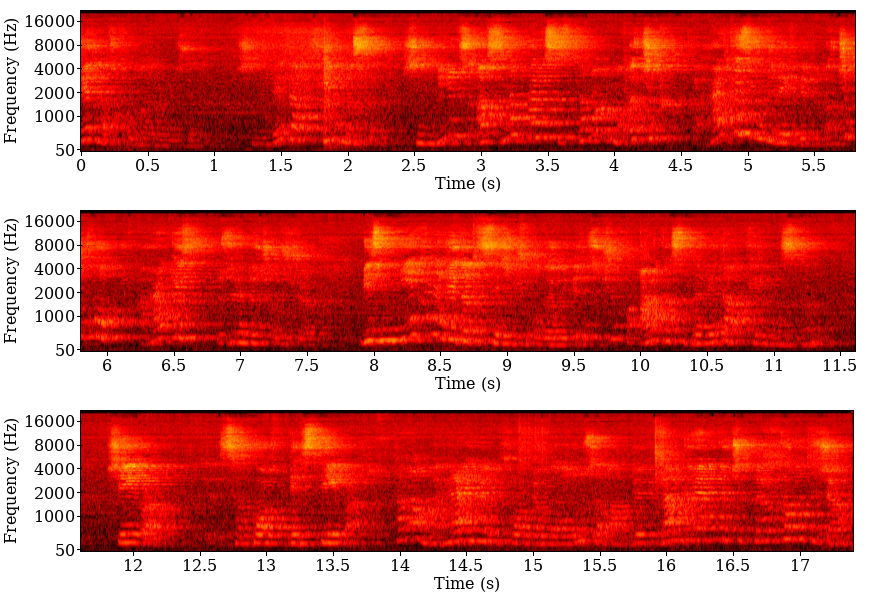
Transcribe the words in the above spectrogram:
Red Hat kullanıyoruz dedim. Şimdi Red Hat firması, şimdi Linux aslında parasız tamam mı? Açık, herkes indirebilir. Açık kod, herkes üzerinde çalışıyor. Biz niye hani Red Hat'ı seçmiş olabiliriz? Çünkü arkasında Red Hat firmasının şeyi var, support desteği var. Tamam mı? Herhangi bir problem olduğu zaman diyor ki ben güvenlik açıklarımı kapatacağım.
